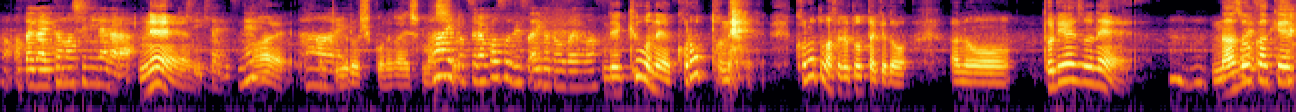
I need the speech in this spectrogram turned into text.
まあお互い楽しみながらねしていきたいですえね。はい、はい。本当よろしくお願いします、はいこちらこそです。ありがとうございます。で今日ねコロッとねコロッと忘れとったけどあのとりあえずね謎かけ、ね。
